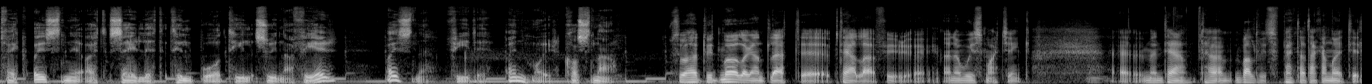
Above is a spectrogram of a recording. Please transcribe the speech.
tvekk øysne eit særligt tilbå til sina fyr, øysne fyrir ein mør kostna så hade vi ett möjligen uh, betala för en viss matching. Men det har valde vi så pent att tacka til. till.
